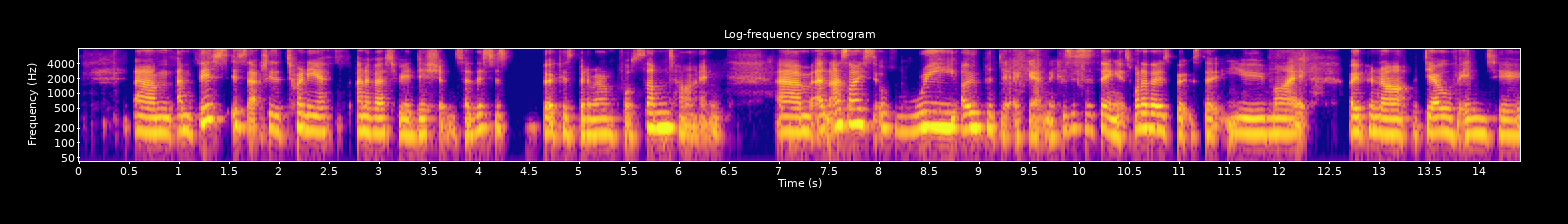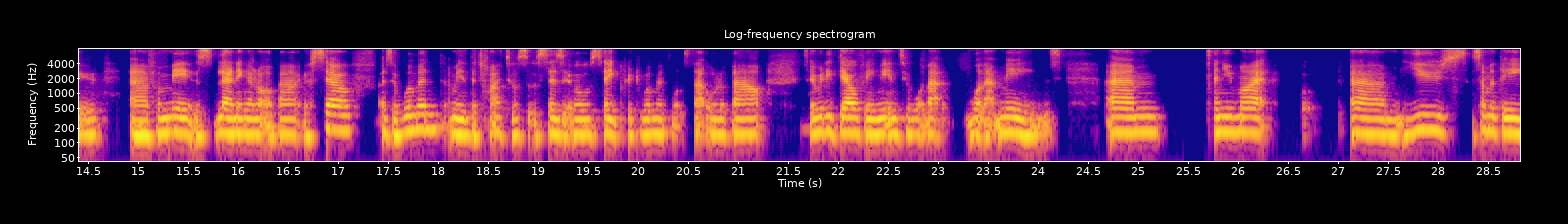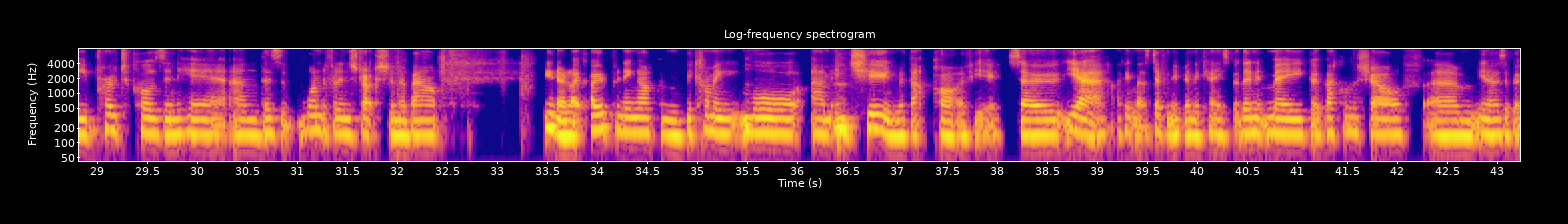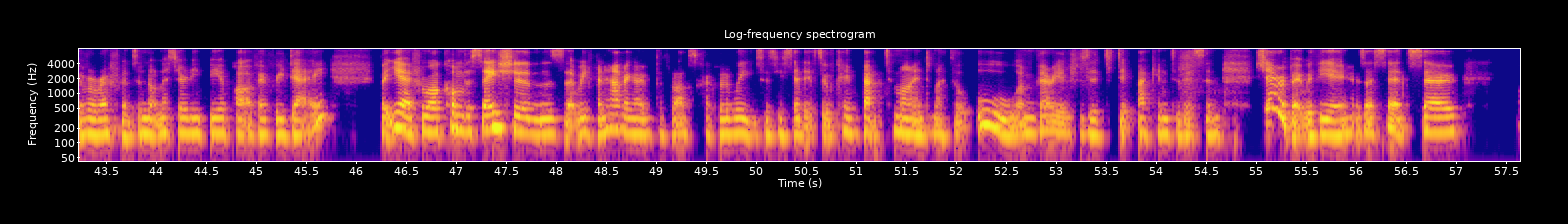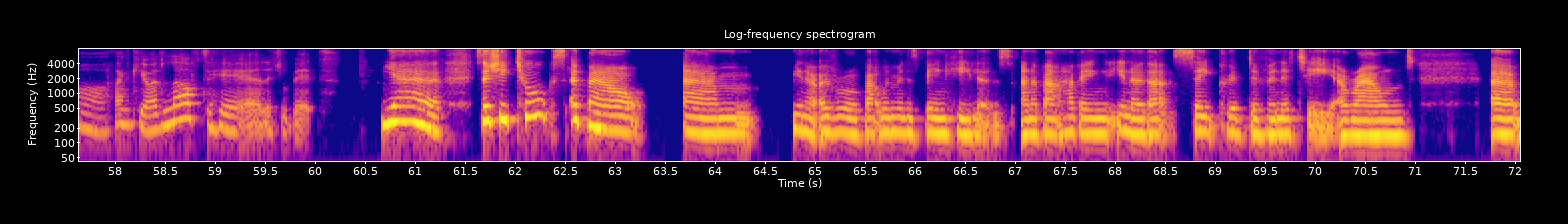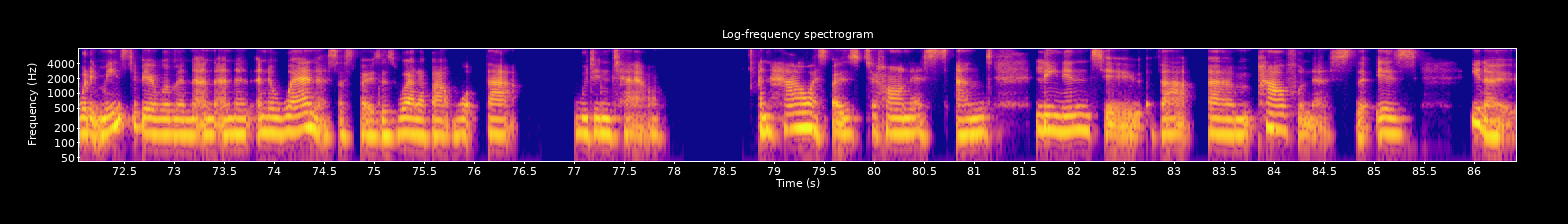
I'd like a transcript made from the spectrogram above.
Um, and this is actually the 20th anniversary edition. So this is, book has been around for some time. Um, and as I sort of reopened it again, because this is the thing, it's one of those books that you might open up, delve into, uh, for me, it's learning a lot about yourself as a woman. I mean, the title sort of says it all: "Sacred Woman." What's that all about? So, really delving into what that what that means, um, and you might um, use some of the protocols in here. And there's a wonderful instruction about you know like opening up and becoming more um, in tune with that part of you. So yeah i think that's definitely been the case but then it may go back on the shelf um, you know as a bit of a reference and not necessarily be a part of every day. But yeah through our conversations that we've been having over the last couple of weeks as you said it sort of came back to mind and i thought oh i'm very interested to dip back into this and share a bit with you as i said. So oh thank you. I'd love to hear a little bit yeah. So she talks about, um, you know, overall about women as being healers and about having, you know, that sacred divinity around uh, what it means to be a woman and, and an awareness, I suppose, as well about what that would entail and how I suppose to harness and lean into that um, powerfulness that is, you know,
